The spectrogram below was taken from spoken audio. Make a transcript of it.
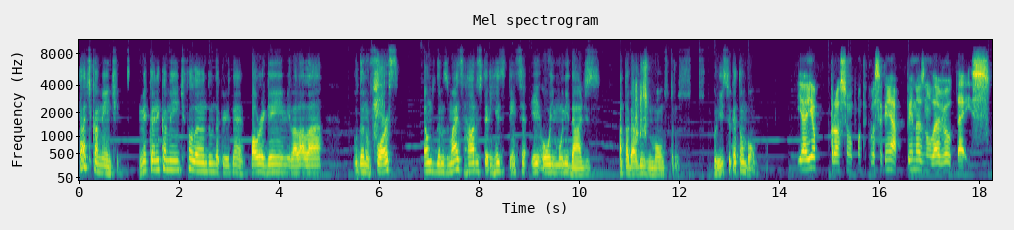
Taticamente, mecanicamente falando, daquele, né, power game, lá lá lá, o dano force é um dos danos mais raros de terem resistência e ou imunidades na tabela dos monstros. Por isso que é tão bom. E aí o próximo ponto é que você ganha apenas no level 10.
